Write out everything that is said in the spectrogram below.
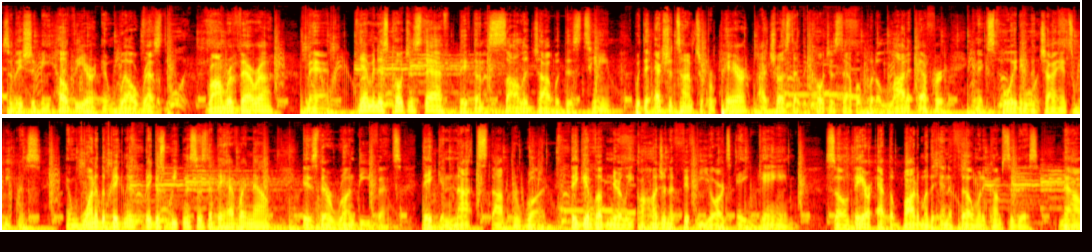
so they should be healthier and well rested. Ron Rivera, man, him and his coaching staff, they've done a solid job with this team. With the extra time to prepare, I trust that the coaching staff will put a lot of effort in exploiting the Giants' weakness. And one of the big, biggest weaknesses that they have right now is their run defense. They cannot stop the run. They give up nearly 150 yards a game. So they are at the bottom of the NFL when it comes to this. Now,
